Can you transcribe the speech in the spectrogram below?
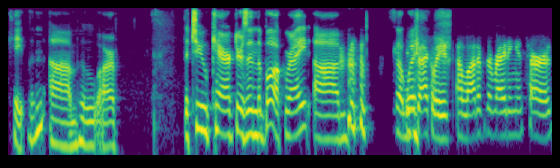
Caitlin, um, who are the two characters in the book, right? Um, so exactly, a lot of the writing is hers.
